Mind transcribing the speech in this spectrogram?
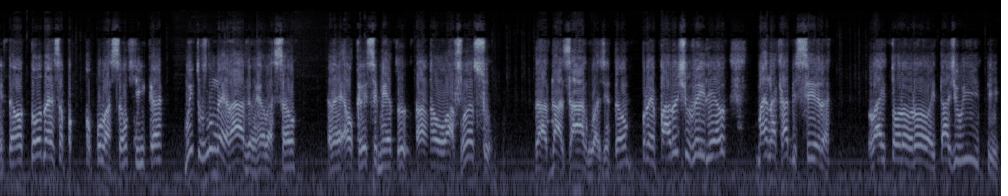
Então toda essa população fica muito vulnerável em relação né, ao crescimento, ao avanço da, das águas. Então, por exemplo, parou de chover Ilhéus, mas na cabeceira, lá em Tororó, Itajuípe,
